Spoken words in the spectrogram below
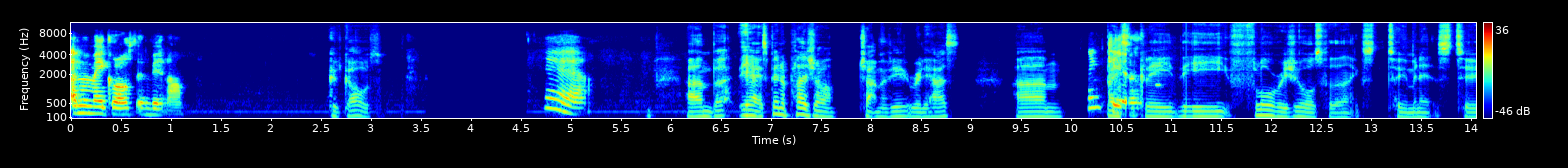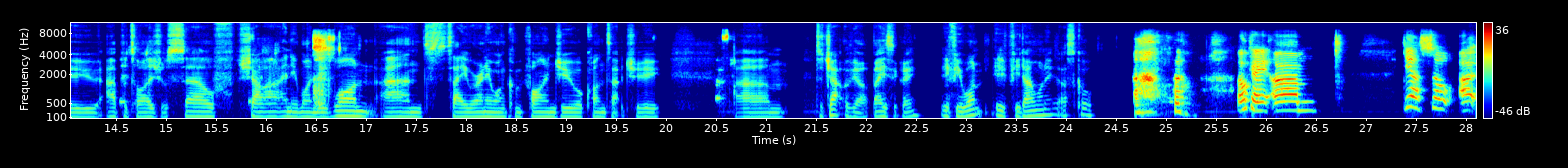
MMA growth in Vietnam. Good goals. Yeah. Um, but yeah, it's been a pleasure chatting with you. It really has. Um, Thank you. basically the floor is yours for the next two minutes to advertise yourself, shout out anyone you want, and say where anyone can find you or contact you um, to chat with you. Basically, if you want, if you don't want it, that's cool. okay. Um. Yeah. So I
